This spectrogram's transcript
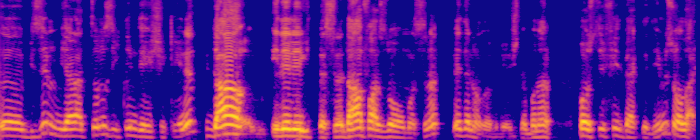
e, bizim yarattığımız iklim değişikliğinin daha ileriye gitmesine, daha fazla olmasına neden olabiliyor. İşte buna pozitif feedback dediğimiz olay.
